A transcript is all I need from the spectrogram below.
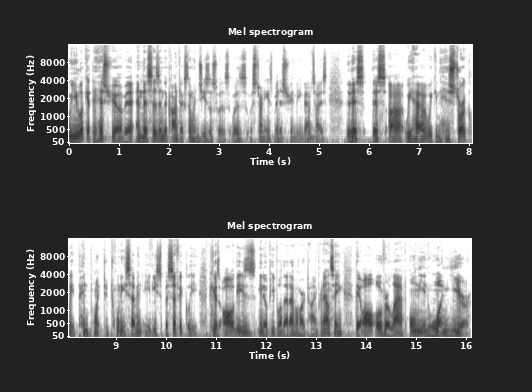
when you look at the history of it, and this is in the context of when Jesus was was, was starting his ministry and being mm-hmm. baptized, this this uh, we have we can historically pinpoint to 27 AD specifically because all these you know people that I have a hard time pronouncing, they mm-hmm. all overlapped only in one year.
